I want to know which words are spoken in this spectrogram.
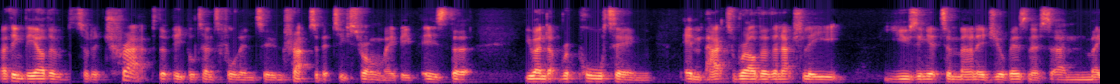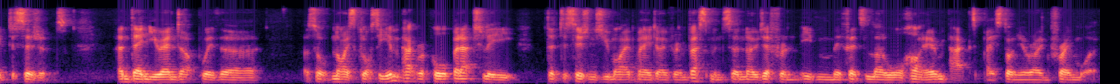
I think the other sort of trap that people tend to fall into, and trap's a bit too strong maybe, is that you end up reporting impact rather than actually using it to manage your business and make decisions. And then you end up with a, a sort of nice glossy impact report, but actually the decisions you might have made over investments are no different, even if it's low or high impact based on your own framework.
